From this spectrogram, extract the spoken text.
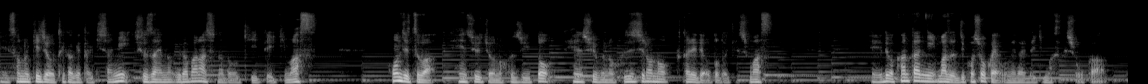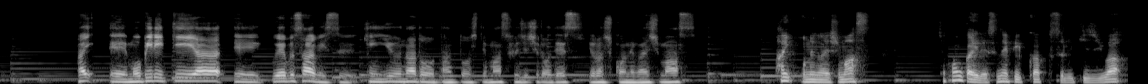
えーその記事を手掛けた記者に取材の裏話などを聞いていきます。本日は編集長の藤井と編集部の藤代の2人でお届けします。えーでは簡単にまず自己紹介をお願いできますでしょうか。はい、えーモビリティや、えーウェブサービス、金融などを担当してます藤代です。よろしくお願いします。はい、お願いします。今回ですね、ピックアップする記事は、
